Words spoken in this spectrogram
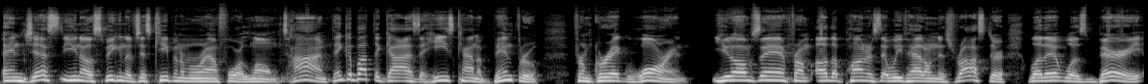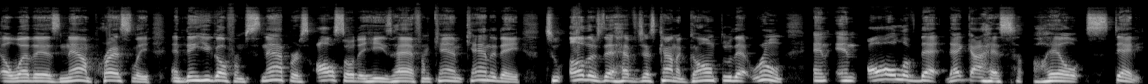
And just, you know, speaking of just keeping him around for a long time, think about the guys that he's kind of been through from Greg Warren you know what I'm saying? From other punters that we've had on this roster, whether it was Berry or whether it's now Presley. And then you go from snappers also that he's had from Cam Canaday to others that have just kind of gone through that room. And and all of that, that guy has held steady.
